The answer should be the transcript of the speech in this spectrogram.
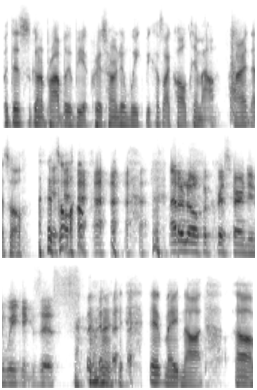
but this is going to probably be a Chris Herndon week because I called him out. All right, that's all. That's all. I don't know if a Chris Herndon week exists. it may not. Uh,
